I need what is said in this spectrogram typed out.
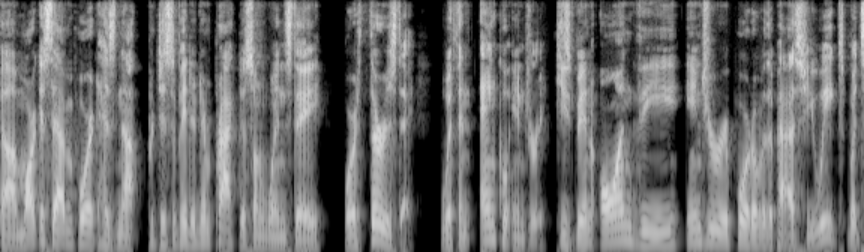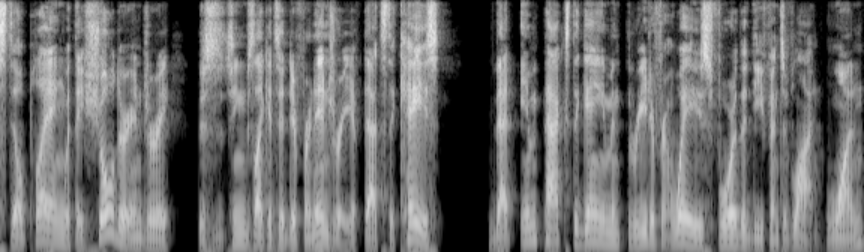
uh, Marcus Davenport has not participated in practice on Wednesday or Thursday with an ankle injury. He's been on the injury report over the past few weeks, but still playing with a shoulder injury. This seems like it's a different injury. If that's the case, that impacts the game in three different ways for the defensive line. One,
